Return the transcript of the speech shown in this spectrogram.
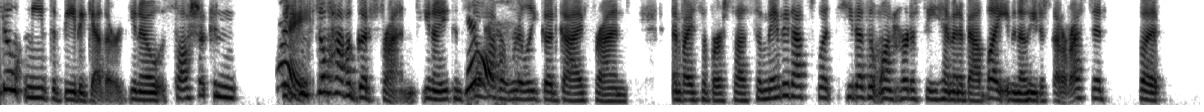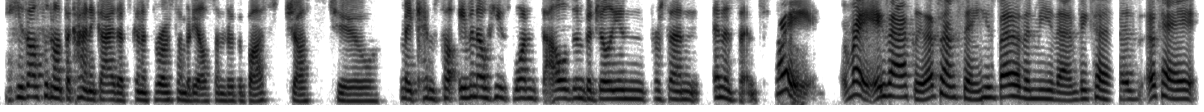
don't need to be together. You know, Sasha can But you can still have a good friend. You know, you can still have a really good guy friend and vice versa. So maybe that's what he doesn't want her to see him in a bad light, even though he just got arrested. But he's also not the kind of guy that's going to throw somebody else under the bus just to make himself, even though he's 1000 bajillion percent innocent. Right. Right. Exactly. That's what I'm saying. He's better than me then because, okay,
